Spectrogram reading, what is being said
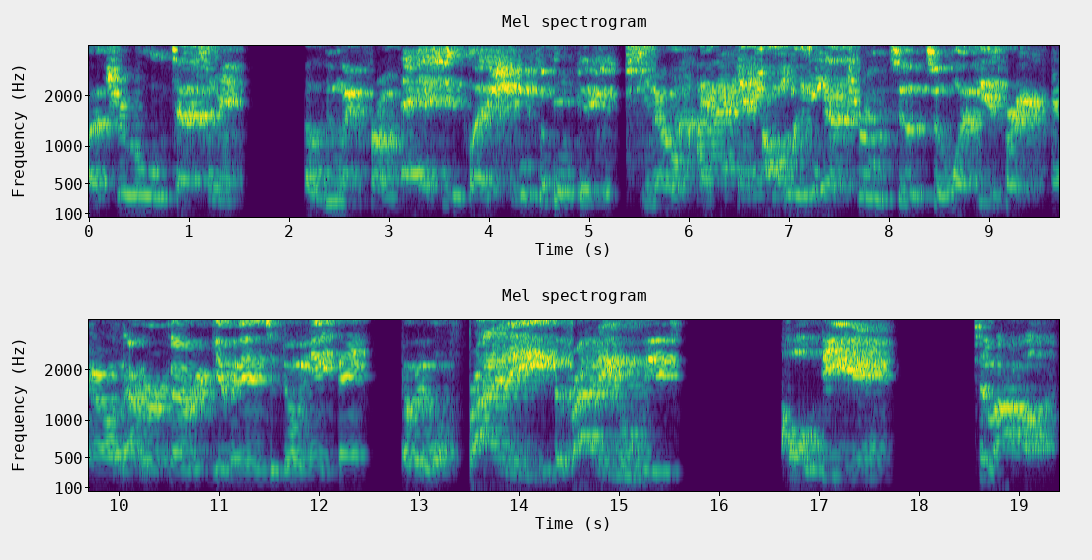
a true testament. We went from ashy to classy, you know, always kept true to, to what his brand, you know, never never giving in to doing anything. Nobody want Fridays, the Friday movies hold dear to my heart.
